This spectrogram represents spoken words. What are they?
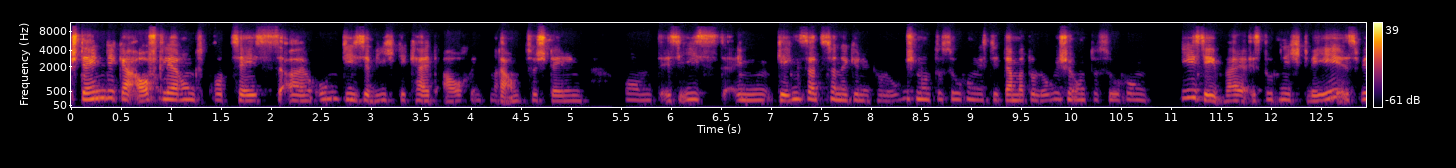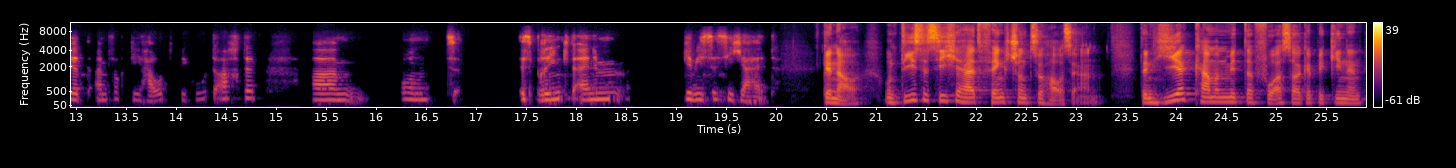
ständiger Aufklärungsprozess, äh, um diese Wichtigkeit auch in den Raum zu stellen. Und es ist im Gegensatz zu einer gynäkologischen Untersuchung, ist die dermatologische Untersuchung easy, weil es tut nicht weh, es wird einfach die Haut begutachtet ähm, und es bringt einem gewisse Sicherheit. Genau. Und diese Sicherheit fängt schon zu Hause an. Denn hier kann man mit der Vorsorge beginnen,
